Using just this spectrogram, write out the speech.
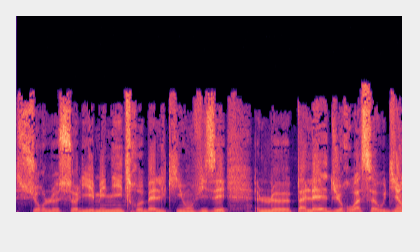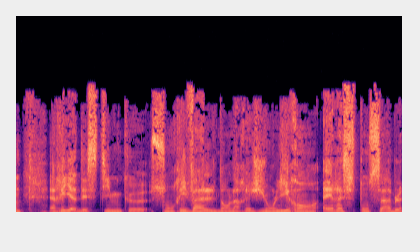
sur le sol yéménite, rebelles qui ont visé le palais du roi saoudien. Riyad estime que son rival dans la région, l'Iran, est responsable,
